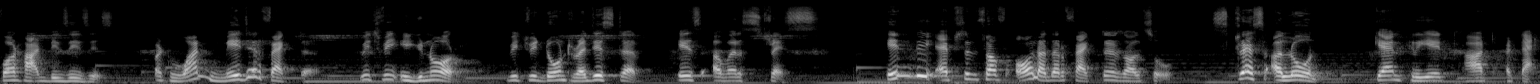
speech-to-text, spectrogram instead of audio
for heart diseases. But one major factor which we ignore, which we don't register, is our stress. In the absence of all other factors, also, stress alone can create heart attack.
